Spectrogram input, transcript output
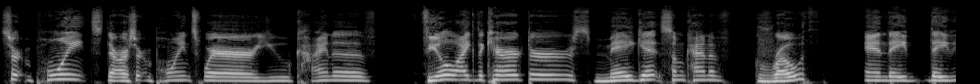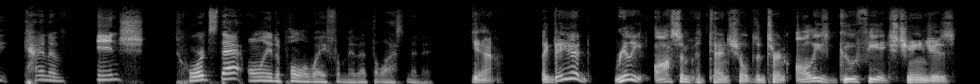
certain points there are certain points where you kind of feel like the characters may get some kind of growth and they they kind of inch towards that only to pull away from it at the last minute. Yeah. Like they had really awesome potential to turn all these goofy exchanges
